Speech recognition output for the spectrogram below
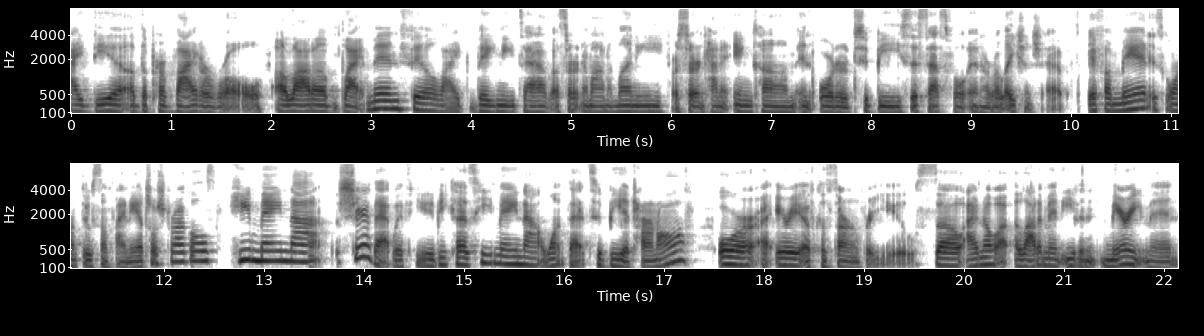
idea of the provider role, a lot of black men feel like they need to have a certain amount of money or certain kind of income in order to be successful in a relationship. If a man is going through some financial struggles, he may not share that with you because he may not want that to be a turnoff or an area of concern for you. So I know a lot of men, even married men,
